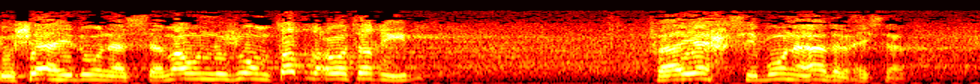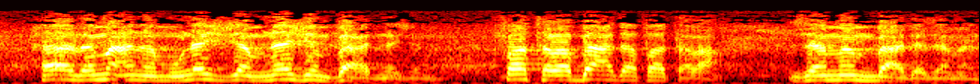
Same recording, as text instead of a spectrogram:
يشاهدون السماء والنجوم تطلع وتغيب. فيحسبون هذا الحساب. هذا معنى منجم نجم بعد نجم. فترة بعد فترة. زمن بعد زمن.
